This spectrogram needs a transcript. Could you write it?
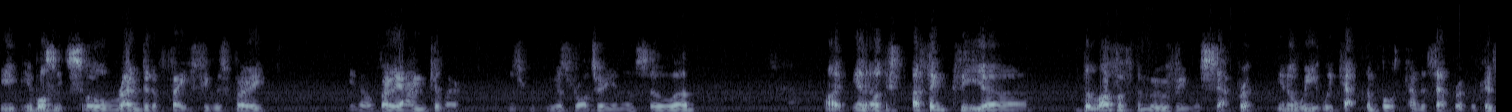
he, he wasn't so rounded of face. He was very, you know, very angular. Was was Roger, you know. So, um, I, you know, I think the uh, the love of the movie was separate. You know, we we kept them both kind of separate because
